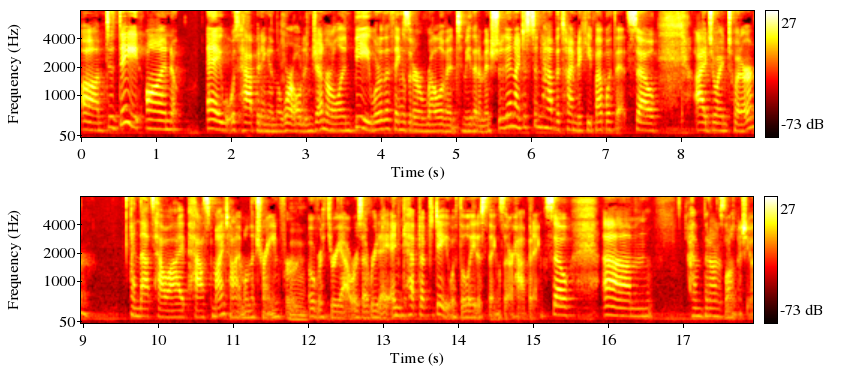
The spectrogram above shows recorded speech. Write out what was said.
um, to date on a what was happening in the world in general and b what are the things that are relevant to me that i'm interested in? I just didn't have the time to keep up with it. So i joined twitter and that's how I passed my time on the train for over three hours every day and kept up to date with the latest things that are happening. So, um, I haven't been on as long as you.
